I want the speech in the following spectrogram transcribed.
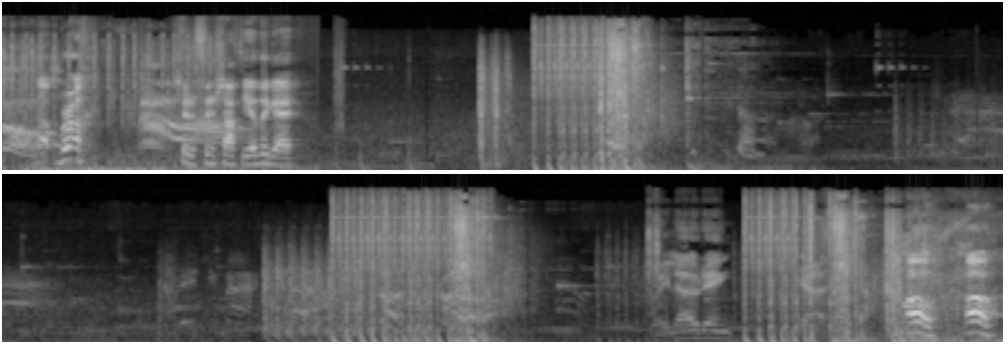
Oh, bro! Should have finished off the other guy. Reloading. Oh, oh,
